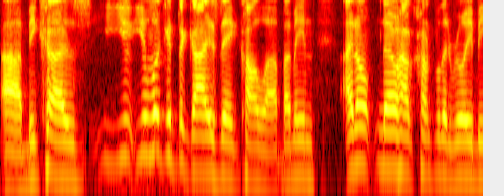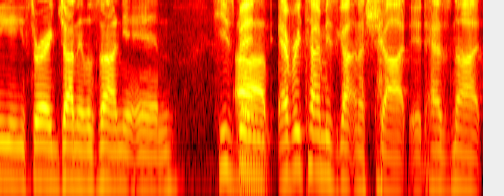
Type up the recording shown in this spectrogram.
Uh, because you, you look at the guys they call up. I mean, I don't know how comfortable they'd really be throwing Johnny Lasagna in. He's been Uh, every time he's gotten a shot, it has not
